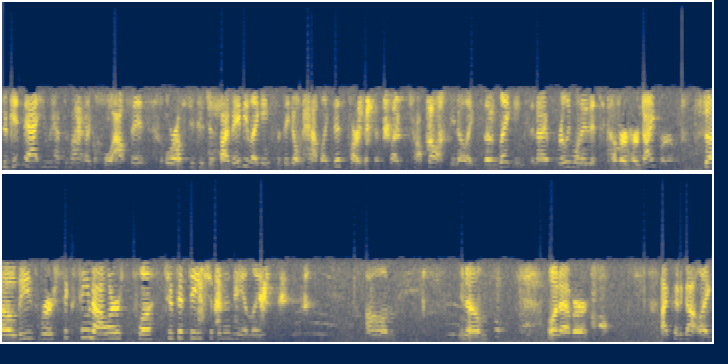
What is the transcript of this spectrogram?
to get that, you would have to buy like a whole outfit, or else you could just buy baby leggings, but they don't have like this part. They're just like chopped off, you know, like the leggings. And I really wanted it to cover her diaper. So these were sixteen dollars plus two fifty shipping and handling. Um, you know, whatever. I could have got like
